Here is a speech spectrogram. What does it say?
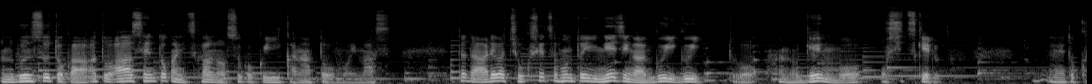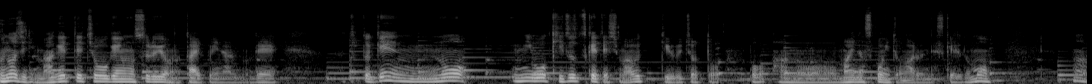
あの分数とかあとアーセンとかに使うのはすごくいいかなと思います。ただあれは直接本当にネジがグイグイとあの弦を押し付ける、えーと、くの字に曲げて調弦をするようなタイプになるのでちょっと弦のを傷つけてしまうっていうちょっとあのマイナスポイントがあるんですけれどもまあ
